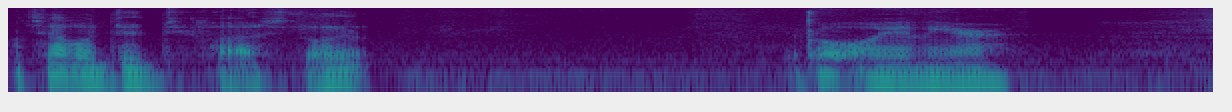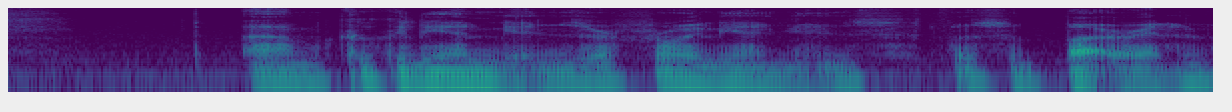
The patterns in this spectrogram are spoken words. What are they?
I'll tell what I did last night. Got oil in here. Um, cooking the onions or frying the onions. Put some butter in them.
